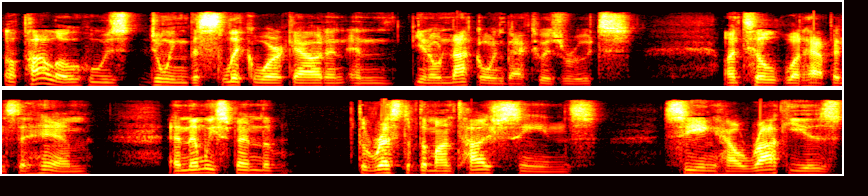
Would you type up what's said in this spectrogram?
Apollo who's doing the slick workout and, and you know not going back to his roots until what happens to him, and then we spend the the rest of the montage scenes seeing how Rocky is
